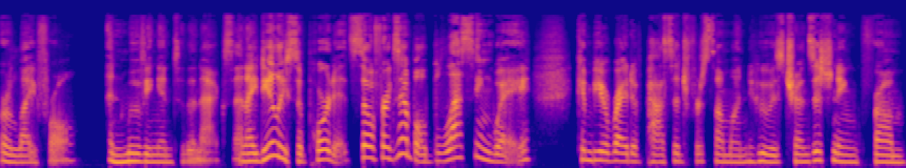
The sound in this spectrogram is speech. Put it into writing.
or life role and moving into the next and ideally support it. So, for example, blessing way can be a rite of passage for someone who is transitioning from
